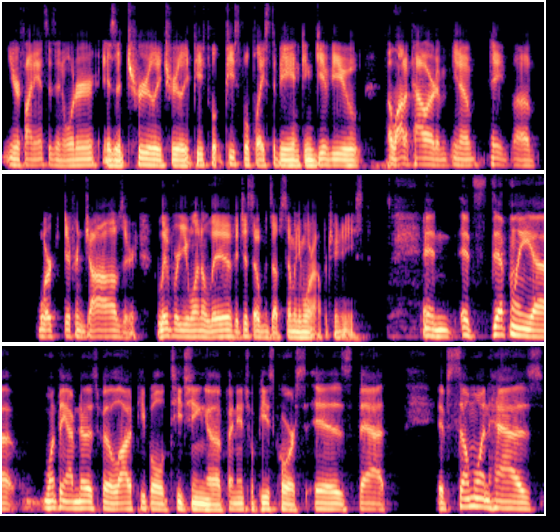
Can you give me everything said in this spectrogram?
your finances in order is a truly truly peaceful peaceful place to be and can give you a lot of power to you know hey uh, work different jobs or live where you want to live. It just opens up so many more opportunities. And it's definitely uh, one thing i've noticed with a lot of people teaching a financial peace course is that if someone has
